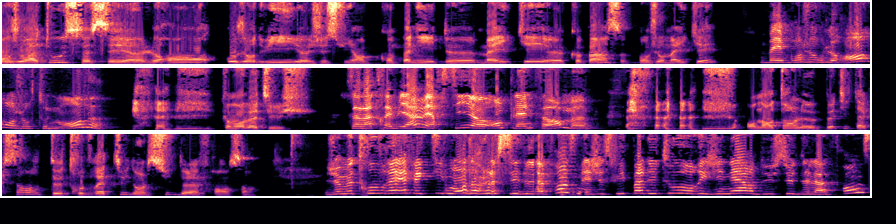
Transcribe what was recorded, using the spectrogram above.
Bonjour à tous, c'est euh, Laurent. Aujourd'hui, euh, je suis en compagnie de Maïke euh, Coppens. Bonjour Maïke. Ben, bonjour Laurent, bonjour tout le monde. Comment vas-tu? Ça va très bien, merci, en pleine forme. On entend le petit accent. Te trouverais-tu dans le sud de la France? Je me trouverais effectivement dans le sud de la France, mais je suis pas du tout originaire du sud de la France,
